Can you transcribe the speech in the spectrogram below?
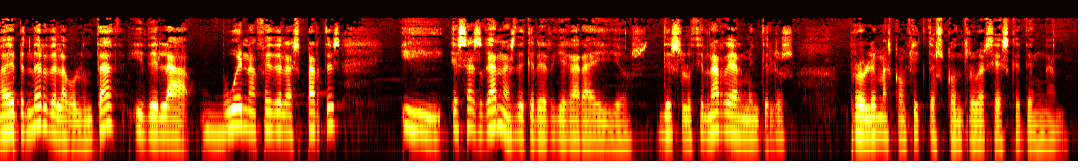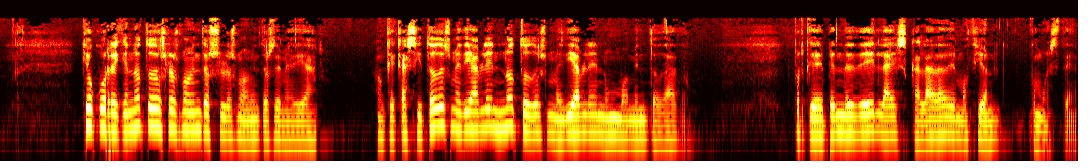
Va a depender de la voluntad y de la buena fe de las partes y esas ganas de querer llegar a ellos, de solucionar realmente los problemas, conflictos, controversias que tengan. ¿Qué ocurre? Que no todos los momentos son los momentos de mediar. Aunque casi todo es mediable, no todo es mediable en un momento dado porque depende de la escalada de emoción como esté.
